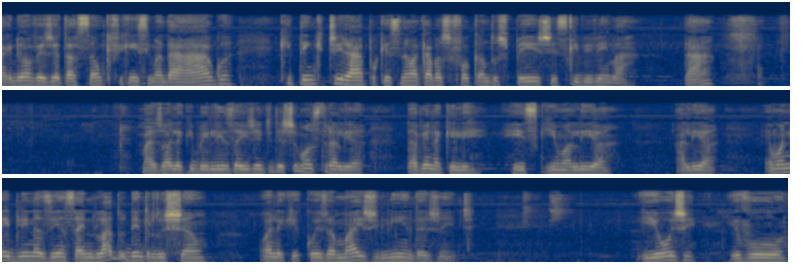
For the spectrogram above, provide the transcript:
Ali é uma vegetação que fica em cima da água, que tem que tirar, porque senão acaba sufocando os peixes que vivem lá, tá? Mas olha que beleza aí, gente. Deixa eu mostrar ali, ó. Tá vendo aquele risquinho ali, ó? Ali, ó. É uma neblinazinha saindo lá do dentro do chão. Olha que coisa mais linda, gente. E hoje eu vou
